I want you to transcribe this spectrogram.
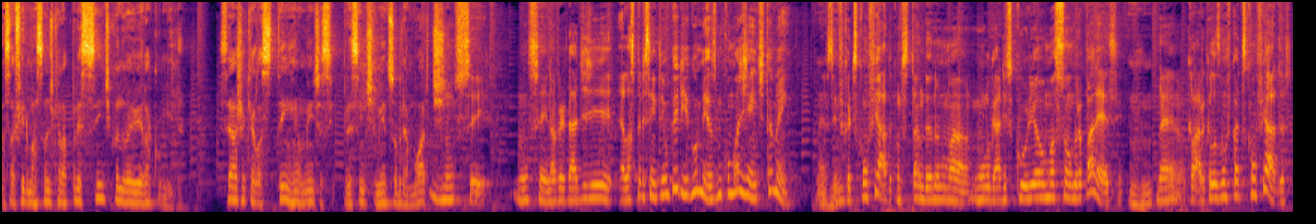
essa afirmação de que ela pressente quando vai virar comida. Você acha que elas têm realmente esse pressentimento sobre a morte? Não sei. Não sei. Na verdade, elas pressentem o perigo mesmo, como a gente também. Né? Você fica desconfiado quando você está andando numa, num lugar escuro e uma sombra aparece. Né? Claro que elas vão ficar desconfiadas.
